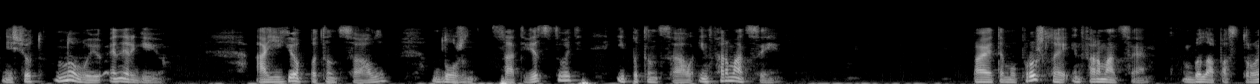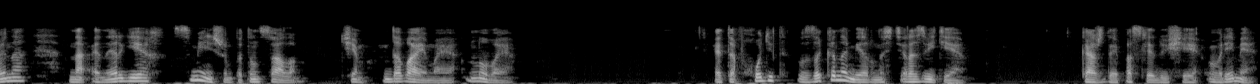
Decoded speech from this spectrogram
несет новую энергию, а ее потенциалу должен соответствовать и потенциал информации. Поэтому прошлая информация была построена на энергиях с меньшим потенциалом, чем даваемая новая. Это входит в закономерность развития. Каждое последующее время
